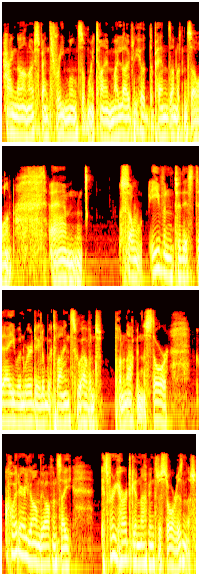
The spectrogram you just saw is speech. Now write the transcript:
"Hang on, I've spent three months of my time, my livelihood depends on it," and so on. Um, so even to this day, when we're dealing with clients who haven't put an app in the store, quite early on they often say, "It's very hard to get an app into the store, isn't it?"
